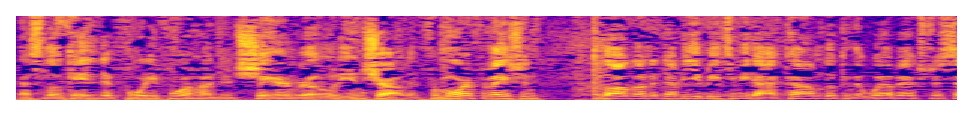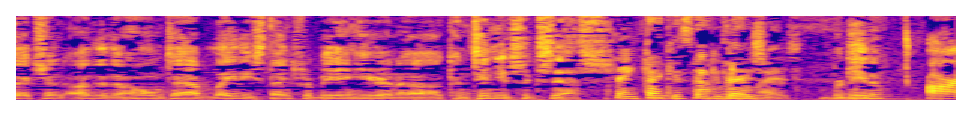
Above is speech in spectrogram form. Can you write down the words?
That's located at 4400 Sharon Road in Charlotte. For more information, log on to WBTV.com, look in the web extra section under the home tab. Ladies, thanks for being here and uh, continued success. Thank you. Thank you, thank you very much. Brigida? All right.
